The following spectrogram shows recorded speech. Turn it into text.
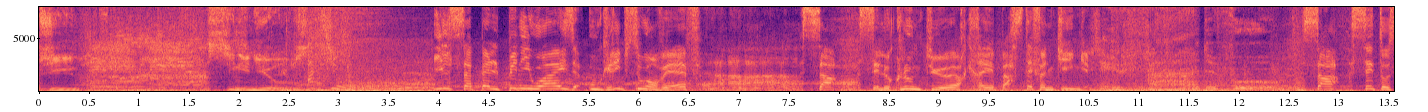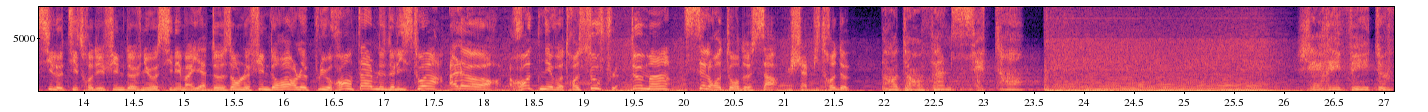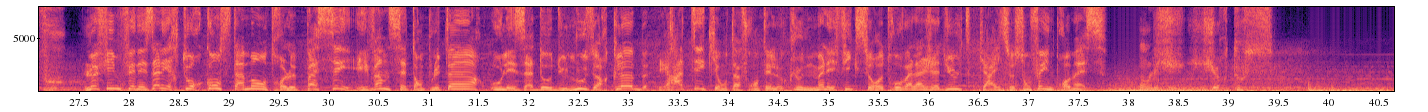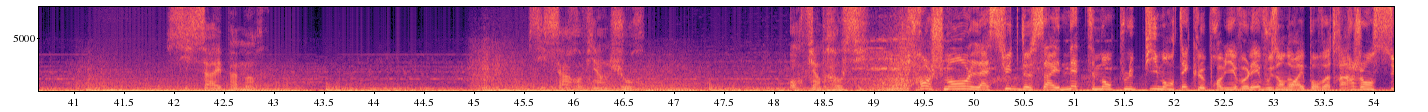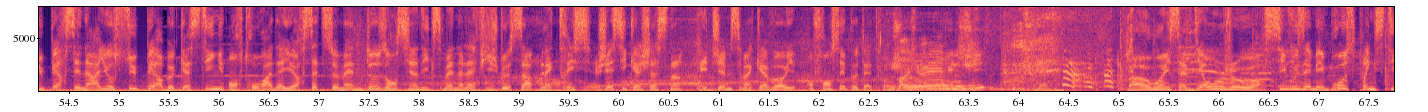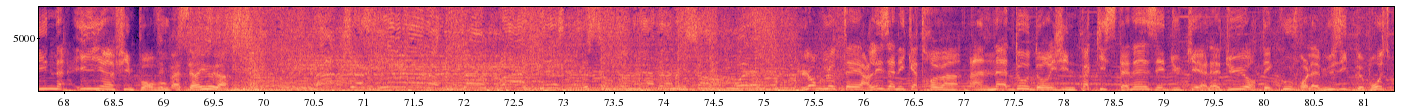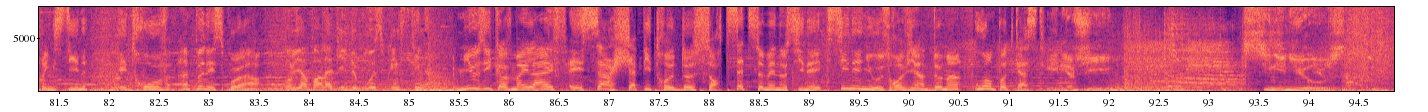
Énergie. Signe News. Action Il s'appelle Pennywise ou Gripsou en VF. Ça, c'est le clown tueur créé par Stephen King. J'ai eu faim de vous. Ça, c'est aussi le titre du film devenu au cinéma il y a deux ans le film d'horreur le plus rentable de l'histoire. Alors, retenez votre souffle, demain, c'est le retour de ça, chapitre 2. Pendant 27 ans, j'ai rêvé de vous. Le film fait des allers-retours constamment entre le passé et 27 ans plus tard, où les ados du Loser Club, les ratés qui ont affronté le clown maléfique, se retrouvent à l'âge adulte car ils se sont fait une promesse. On le ju- jure tous. Si ça est pas mort. Aussi. Franchement, la suite de ça est nettement plus pimentée que le premier volet. Vous en aurez pour votre argent. Super scénario, superbe casting. On retrouvera d'ailleurs cette semaine deux anciens d'X-Men à l'affiche de ça. L'actrice Jessica Chastain et James McAvoy, en français peut-être. Bah au moins ils savent dire bonjour. Si vous aimez Bruce Springsteen, il y a un film pour vous. Pas sérieux là L'Angleterre, les années 80, un ado d'origine pakistanaise éduqué à la dure découvre la musique de Bruce Springsteen et trouve un peu d'espoir. On vient voir la ville de Bruce Springsteen. Music of My Life et ça, chapitre 2 sortent cette semaine au ciné. Ciné News revient demain ou en podcast. Énergie. Signe News.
